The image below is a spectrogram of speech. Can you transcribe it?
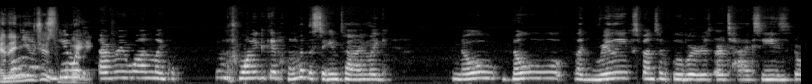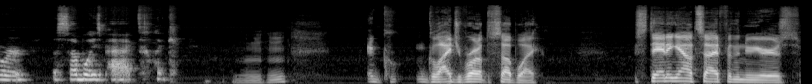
and then you just wait. everyone like wanting to get home at the same time. Like no, no, like really expensive Ubers or taxis or the subway's packed. Like Mm hmm glad you brought up the subway. Standing outside for the New Year's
